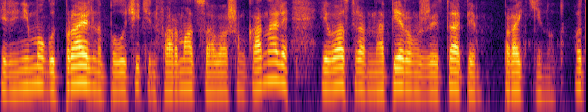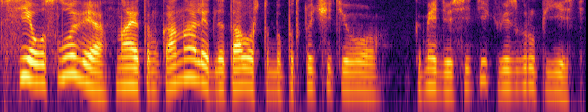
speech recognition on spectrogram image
или не могут правильно получить информацию о вашем канале и вас прям на первом же этапе прокинут. Вот все условия на этом канале для того, чтобы подключить его к медиасети, к визгрупп есть.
